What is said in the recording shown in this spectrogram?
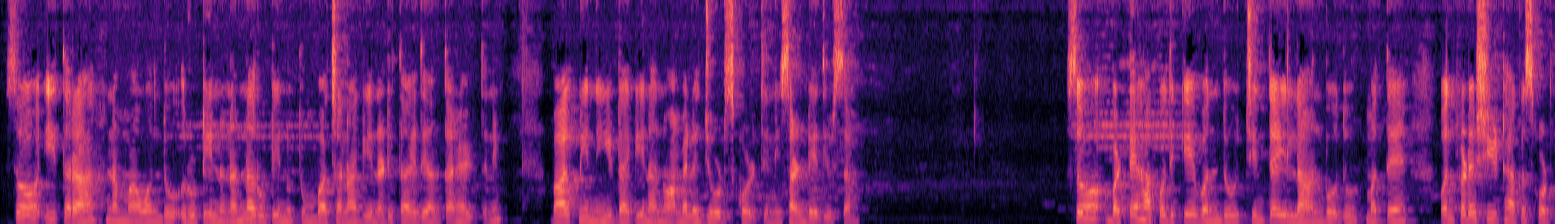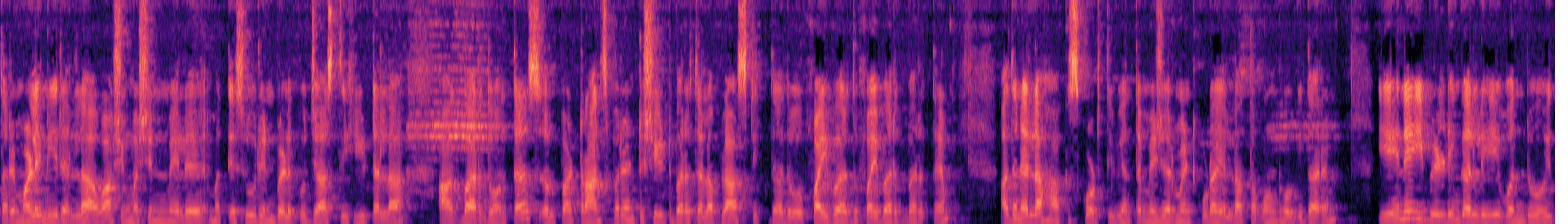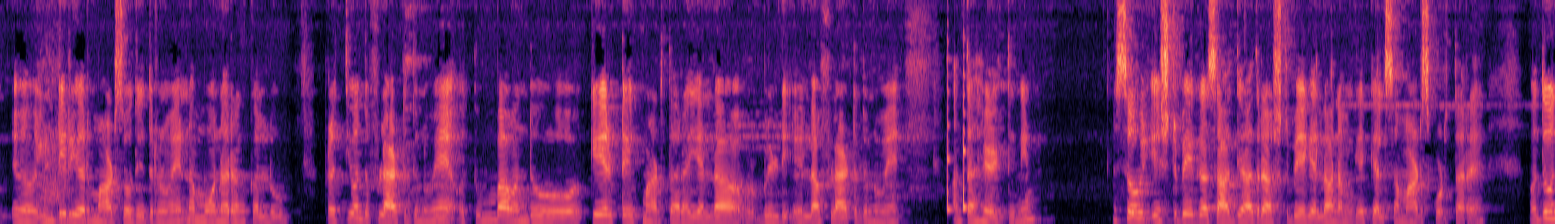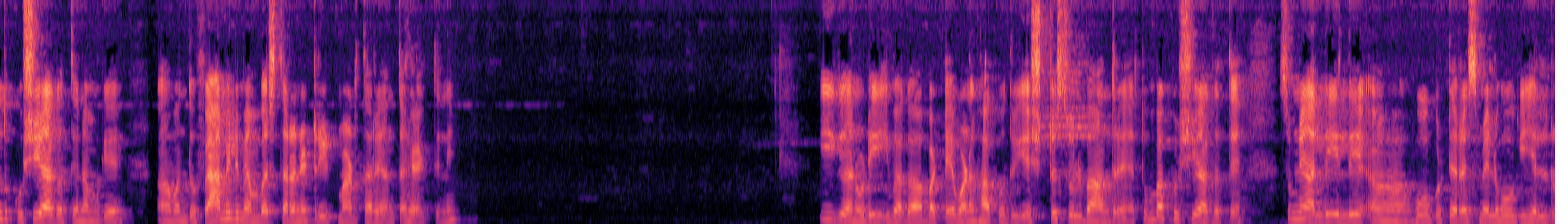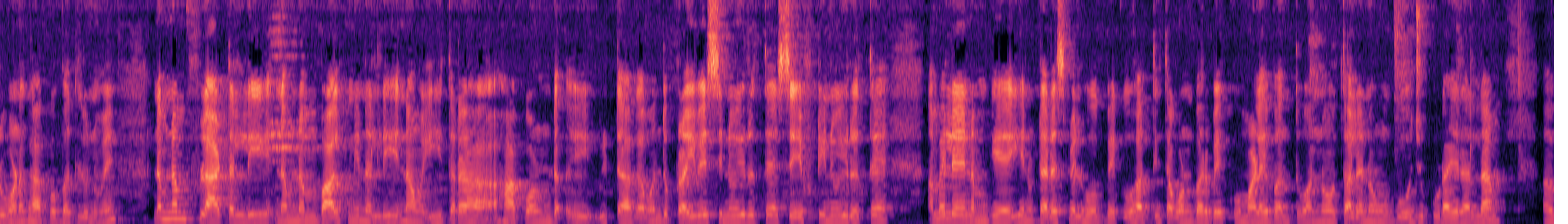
ಸೊ ಈ ಥರ ನಮ್ಮ ಒಂದು ರುಟೀನ್ ನನ್ನ ರುಟೀನು ತುಂಬ ಚೆನ್ನಾಗಿ ನಡೀತಾ ಇದೆ ಅಂತ ಹೇಳ್ತೀನಿ. ಬಾಲ್ಕನಿ ನೀಟಾಗಿ ನಾನು ಆಮೇಲೆ ಜೋಡಿಸ್ಕೊಳ್ತೀನಿ ಸಂಡೇ ದಿವಸ. ಸೊ ಬಟ್ಟೆ ಹಾಕೋದಕ್ಕೆ ಒಂದು ಚಿಂತೆ ಇಲ್ಲ ಅನ್ಬೋದು. ಮತ್ತು ಒಂದು ಕಡೆ ಶೀಟ್ ಹಾಕಿಸ್ಕೊಡ್ತಾರೆ. ಮಳೆ ನೀರೆಲ್ಲ ವಾಷಿಂಗ್ ಮಷಿನ್ ಮೇಲೆ ಮತ್ತು ಸೂರ್ಯನ ಬೆಳಕು ಜಾಸ್ತಿ ಹೀಟೆಲ್ಲ ಆಗಬಾರ್ದು ಅಂತ ಸ್ವಲ್ಪ ಟ್ರಾನ್ಸ್ಪರೆಂಟ್ ಶೀಟ್ ಬರುತ್ತಲ್ಲ ಪ್ಲಾಸ್ಟಿಕ್ದು ಅದು ಫೈಬರ್ದು ಫೈಬರ್ದು ಬರುತ್ತೆ. ಅದನ್ನೆಲ್ಲ ಹಾಕಿಸ್ಕೊಡ್ತೀವಿ ಅಂತ ಮೆಜರ್ಮೆಂಟ್ ಕೂಡ ಎಲ್ಲ ತೊಗೊಂಡು ಹೋಗಿದ್ದಾರೆ. ಏನೇ ಈ ಬಿಲ್ಡಿಂಗಲ್ಲಿ ಒಂದು ಇಂಟೀರಿಯರ್ ಮಾಡಿಸೋದಿದ್ರು ನಮ್ಮ ಓನರ್ ಅಂಕಲ್ಲು ಪ್ರತಿಯೊಂದು ಫ್ಲ್ಯಾಟ್ದೂ ತುಂಬ ಒಂದು ಕೇರ್ ಟೇಕ್ ಮಾಡ್ತಾರೆ ಎಲ್ಲ ಬಿಲ್ಡಿ ಎಲ್ಲ ಫ್ಲ್ಯಾಟ್ದು ಅಂತ ಹೇಳ್ತೀನಿ. ಸೊ ಎಷ್ಟು ಬೇಗ ಸಾಧ್ಯ ಆದರೆ ಅಷ್ಟು ಬೇಗ ಎಲ್ಲ ನಮಗೆ ಕೆಲಸ ಮಾಡಿಸ್ಕೊಡ್ತಾರೆ. ಒಂದು ಒಂದು ಖುಷಿ ಆಗುತ್ತೆ ನಮಗೆ. ಒಂದು ಫ್ಯಾಮಿಲಿ ಮೆಂಬರ್ಸ್ ಥರನೇ ಟ್ರೀಟ್ ಮಾಡ್ತಾರೆ ಅಂತ ಹೇಳ್ತೀನಿ. ಈಗ ನೋಡಿ, ಇವಾಗ ಬಟ್ಟೆ ಒಣಗಿ ಹಾಕೋದು ಎಷ್ಟು ಸುಲಭ ಅಂದರೆ ತುಂಬ ಖುಷಿ ಆಗುತ್ತೆ. ಸುಮ್ಮನೆ ಅಲ್ಲಿ ಇಲ್ಲಿ ಹೋಗಿ ಟೆರೆಸ್ ಮೇಲೆ ಹೋಗಿ ಎಲ್ಲರೂ ಒಣಗಿ ಹಾಕೋ ಬದಲು ನಮ್ಮ ನಮ್ಮ ಫ್ಲ್ಯಾಟಲ್ಲಿ ನಮ್ಮ ನಮ್ಮ ಬಾಲ್ಕನಿನಲ್ಲಿ ನಾವು ಈ ಥರ ಹಾಕೊಂಡು ಇಟ್ಟಾಗ ಒಂದು ಪ್ರೈವೇಸಿನೂ ಇರುತ್ತೆ ಸೇಫ್ಟಿನೂ ಇರುತ್ತೆ. ಆಮೇಲೆ ನಮಗೆ ಏನು ಟೆರೆಸ್ ಮೇಲೆ ಹೋಗಬೇಕು, ಹತ್ತಿ ತೊಗೊಂಡು ಬರಬೇಕು, ಮಳೆ ಬಂತು ಅನ್ನೋ ತಲೆನೋವು, ಗೋಜು ಕೂಡ ಇರಲ್ಲ.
